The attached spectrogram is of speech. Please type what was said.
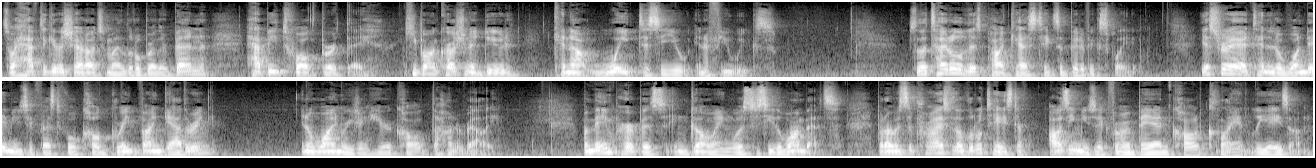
so I have to give a shout out to my little brother Ben. Happy 12th birthday. Keep on crushing it, dude. Cannot wait to see you in a few weeks. So, the title of this podcast takes a bit of explaining. Yesterday, I attended a one day music festival called Grapevine Gathering in a wine region here called the Hunter Valley. My main purpose in going was to see the Wombats, but I was surprised with a little taste of Aussie music from a band called Client Liaison.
